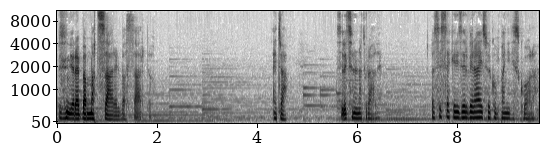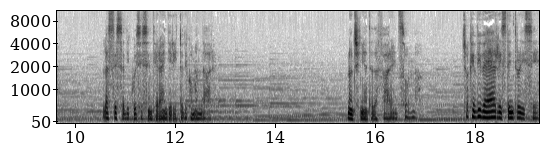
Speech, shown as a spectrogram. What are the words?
Bisognerebbe ammazzare il bastardo. Eh già, selezione naturale. La stessa che riserverà ai suoi compagni di scuola. La stessa di cui si sentirà in diritto di comandare. Non c'è niente da fare, insomma. Ciò che vive Harris dentro di sé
